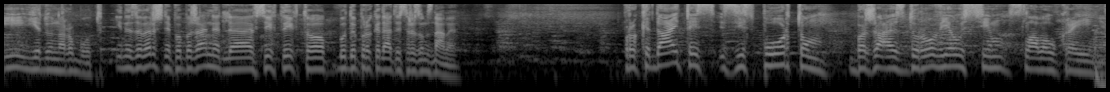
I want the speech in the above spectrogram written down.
і їду на роботу. І на завершення побажання для всіх тих, хто буде прокидатись разом з нами. Прокидайтесь зі спортом. Бажаю здоров'я усім. Слава Україні!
